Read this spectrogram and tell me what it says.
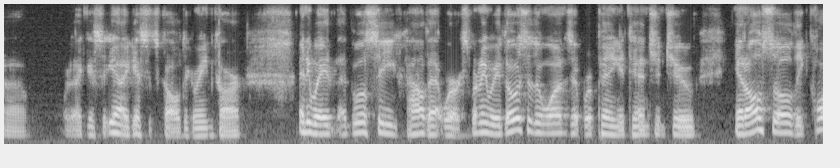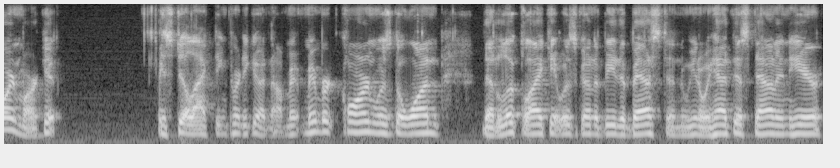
Uh, I guess yeah, I guess it's called the green car. Anyway, we'll see how that works. But anyway, those are the ones that we're paying attention to, and also the corn market is still acting pretty good. Now, remember, corn was the one that looked like it was going to be the best, and you know we had this down in here.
